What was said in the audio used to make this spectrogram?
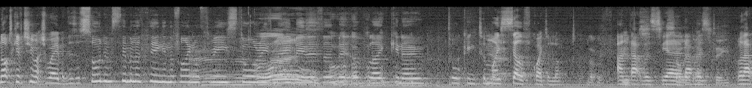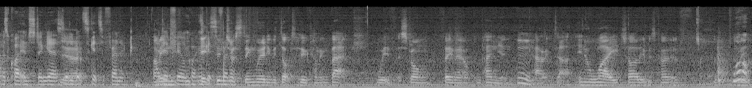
Not to give too much away, but there's a sort of similar thing in the final three stories. Maybe there's a bit of like you know talking to Yeah. myself quite a lot. Lot and that was yeah that was acting. well that was quite interesting yeah it's a little bit schizophrenic. I, I, mean, did feel quite it's schizophrenic. interesting, really, with Doctor Who coming back with a strong female companion Mm. character. In a way, Charlie was kind of the well.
